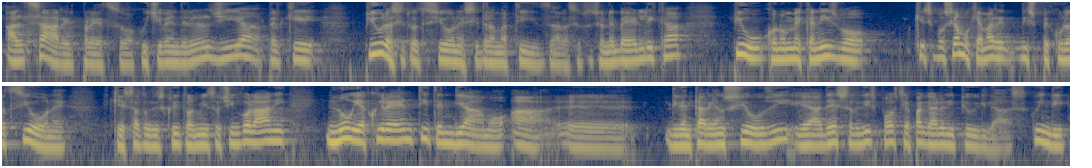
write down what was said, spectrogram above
alzare il prezzo a cui ci vende l'energia perché più la situazione si drammatizza, la situazione bellica, più con un meccanismo che si possiamo chiamare di speculazione, che è stato descritto al ministro Cingolani, noi acquirenti tendiamo a eh, diventare ansiosi e ad essere disposti a pagare di più il gas. Quindi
